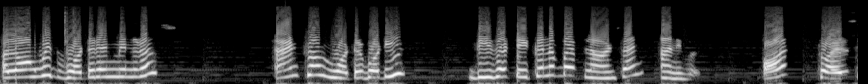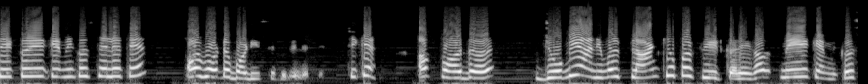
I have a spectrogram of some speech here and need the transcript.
along with water and minerals and from water bodies these are taken up by plants and animals और सॉइल से एक तो ये केमिकल्स ले लेते हैं और वाटर बॉडीज से भी ले लेते हैं, ठीक है? अब फर्दर जो भी एनिमल प्लांट के ऊपर फ़ीड करेगा, उसमें ये केमिकल्स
